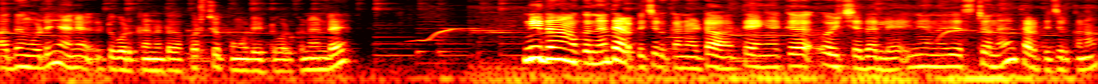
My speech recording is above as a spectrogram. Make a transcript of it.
അതും കൂടി ഞാൻ ഇട്ട് കൊടുക്കണം കേട്ടോ കുറച്ച് ഉപ്പും കൂടി ഇട്ട് കൊടുക്കുന്നുണ്ട്. ഇനി ഇത് നമുക്കൊന്ന് തിളപ്പിച്ചെടുക്കണം കേട്ടോ. തേങ്ങയൊക്കെ ഒഴിച്ചതല്ലേ? ഇനി ഒന്ന് ജസ്റ്റ് ഒന്ന് തിളപ്പിച്ചെടുക്കണം.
